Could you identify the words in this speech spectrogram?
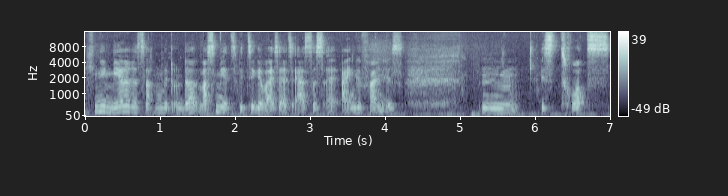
Ich nehme mehrere Sachen mit und da, was mir jetzt witzigerweise als erstes äh, eingefallen ist, mm, ist trotz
